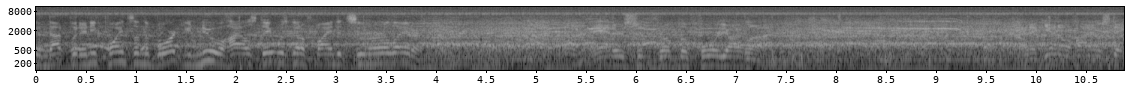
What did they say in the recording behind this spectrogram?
And not put any points on the board. You knew Ohio State was going to find it sooner or later. Anderson from the four-yard line. And again, Ohio State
